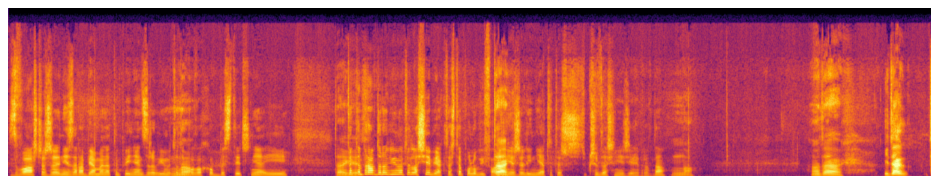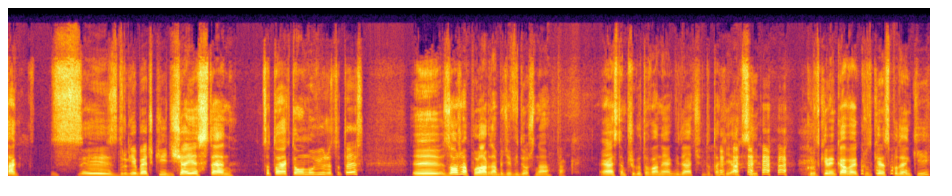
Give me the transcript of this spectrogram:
Zwłaszcza, że nie zarabiamy na tym pieniędzy, robimy to No. typowo hobbystycznie i tak, tak jest. naprawdę robimy to dla siebie. Jak ktoś to polubi, fajnie, Tak. jeżeli nie, to też krzywda się nie dzieje, prawda? No. No tak. I tak, tak z, y, z drugiej beczki dzisiaj jest ten. Co to, jak to on mówił, że co to jest? Yy, zorza polarna będzie widoczna. Tak. Ja jestem przygotowany, jak widać, do takiej akcji. Krótkie rękawy, krótkie spodenki.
